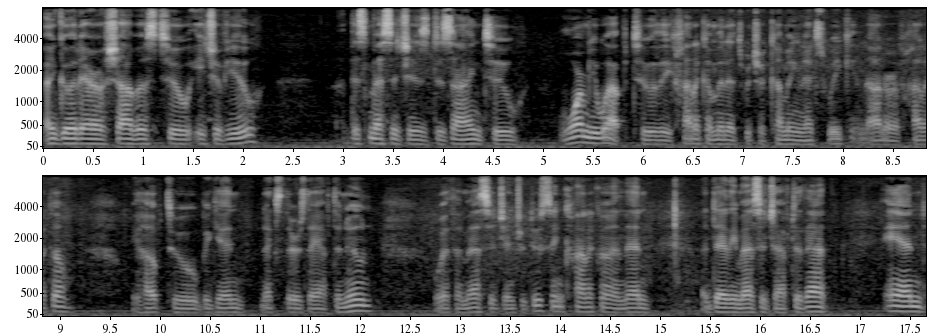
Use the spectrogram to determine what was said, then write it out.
A good Erev Shabbos to each of you. This message is designed to warm you up to the Hanukkah minutes which are coming next week in honor of Hanukkah. We hope to begin next Thursday afternoon with a message introducing Hanukkah and then a daily message after that. And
